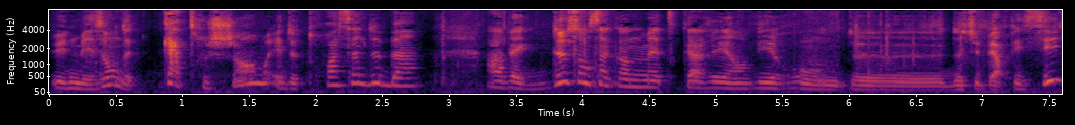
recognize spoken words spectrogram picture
une maison de 4 chambres et de 3 salles de bain, avec 250 mètres carrés environ de, de superficie,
